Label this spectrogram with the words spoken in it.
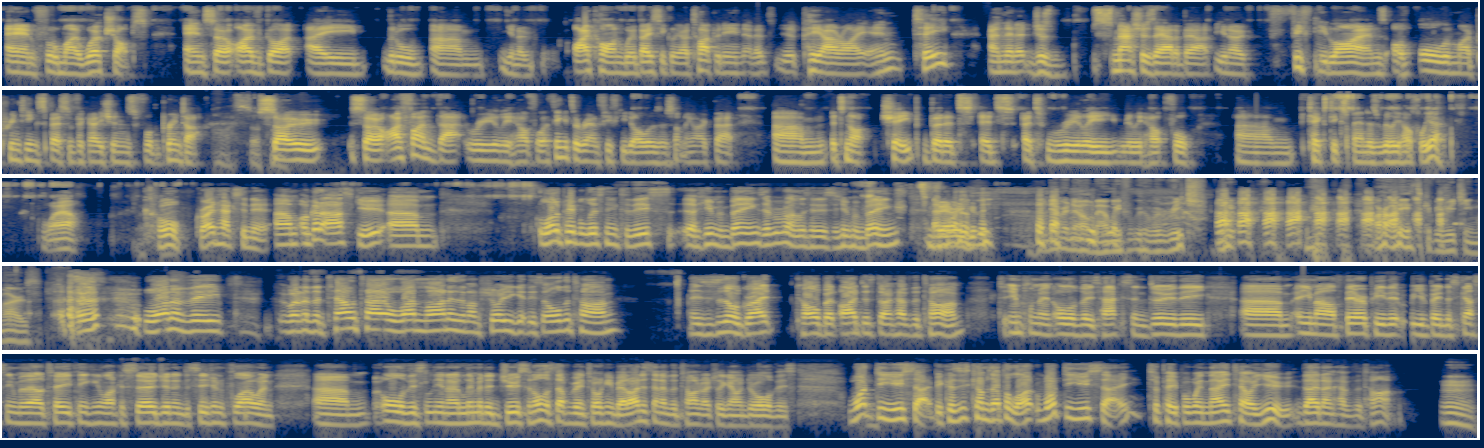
and for my workshops, and so I've got a little um, you know icon where basically I type it in and it's P R I N T, and then it just smashes out about you know 50 lines of all of my printing specifications for the printer Oh, so, so so i find that really helpful i think it's around $50 or something like that um, it's not cheap but it's it's it's really really helpful um, TextExpander is really helpful yeah Wow. Cool, great hacks in there. Um, I've got to ask you. Um, a lot of people listening to this are human beings. Everyone listening to this is human beings. It's very good. The, You never know, man. We we, we reach we, our audience could be reaching Mars. one of the one of the telltale one-liners, and I'm sure you get this all the time. Is this is all great, Cole, but I just don't have the time to implement all of these hacks and do the um, email therapy that you've been discussing with LT, thinking like a surgeon and decision flow and um, all of this, you know, limited juice and all the stuff we've been talking about. I just don't have the time to actually go and do all of this. What do you say? Because this comes up a lot. What do you say to people when they tell you they don't have the time? Mm.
